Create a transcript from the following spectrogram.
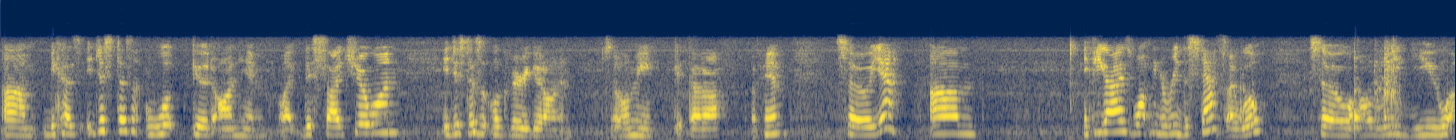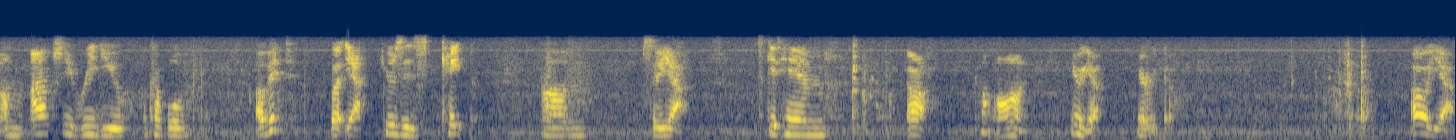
Um, because it just doesn't look good on him. Like this sideshow one, it just doesn't look very good on him. So let me get that off of him. So yeah, um, if you guys want me to read the stats, I will. So I'll read you, um, I'll actually read you a couple of of it. But yeah, here's his cape. Um, so yeah, let's get him. Ah, oh, come on. Here we go. Here we go. Oh yeah,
